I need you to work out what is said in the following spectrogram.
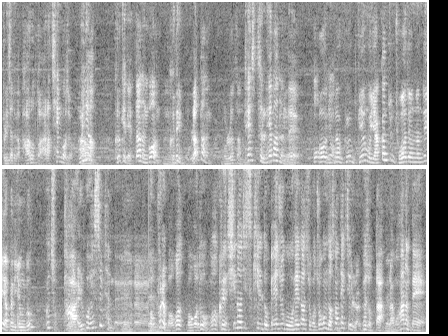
블리자드가 바로 또 알아챈 거죠. 왜냐 아. 그렇게 냈다는 건 음. 그들이 몰랐다는 거예요. 몰랐잖아. 테스트를 해봤는데 네. 어, 어, 그냥 나 그냥, 그냥 뭐 약간 좀 좋아졌는데 약간 이 정도? 그렇죠. 다 네. 알고 했을 텐데 네. 네. 네. 버프를 먹어 먹어도 뭐 그래 시너지 스킬도 빼주고 해가지고 조금 더 선택지를 넓혀줬다라고 네. 하는데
